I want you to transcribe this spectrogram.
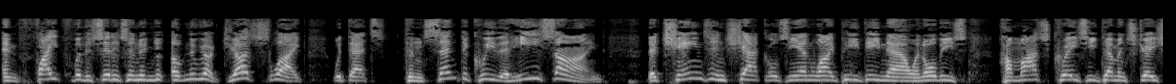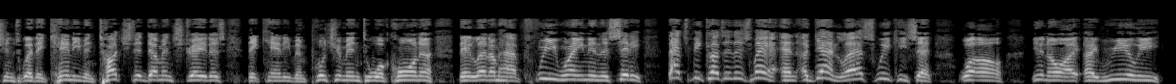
and fight for the citizen of New York, just like with that consent decree that he signed that chains and shackles the NYPD now and all these Hamas crazy demonstrations where they can't even touch the demonstrators. They can't even push them into a corner. They let them have free reign in the city. That's because of this mayor. And again, last week he said, well, you know, I, I really,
